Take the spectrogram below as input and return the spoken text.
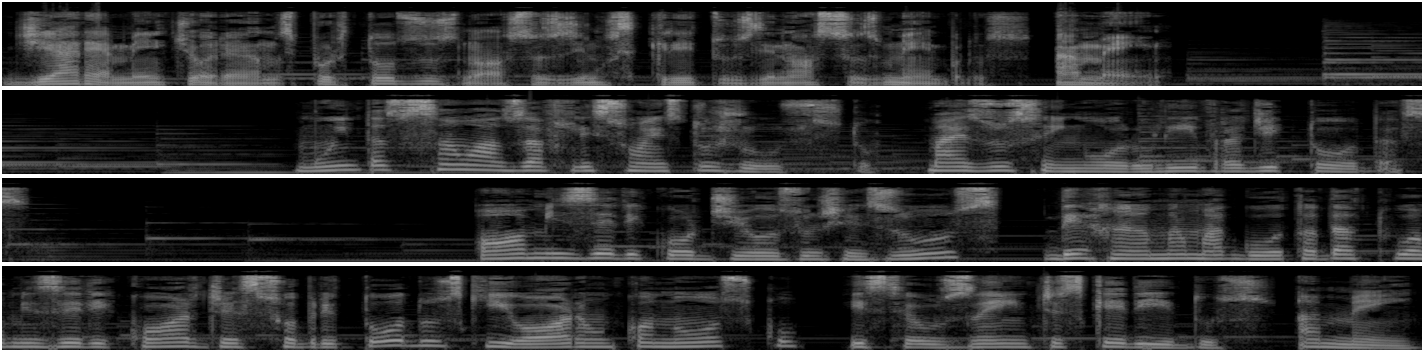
Diariamente oramos por todos os nossos inscritos e nossos membros. Amém. Muitas são as aflições do justo, mas o Senhor o livra de todas. Ó misericordioso Jesus, derrama uma gota da tua misericórdia sobre todos que oram conosco, e seus entes queridos. Amém.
